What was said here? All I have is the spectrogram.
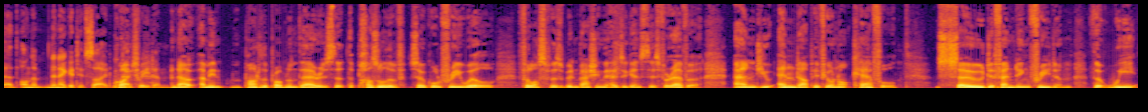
uh, on the, the negative side with Quite. freedom. Now, I mean, part of the problem there is that the puzzle of so-called free will, philosophers have been bashing their heads against this forever, and you end up, if you're not careful, so defending freedom that we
